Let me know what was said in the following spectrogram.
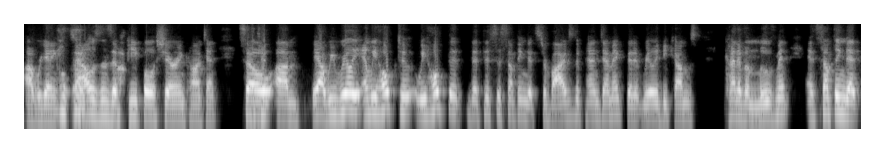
Uh, we're getting oh, thousands of people sharing content. So um, yeah, we really and we hope to we hope that that this is something that survives the pandemic, that it really becomes kind of a movement and something that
